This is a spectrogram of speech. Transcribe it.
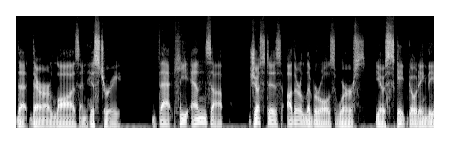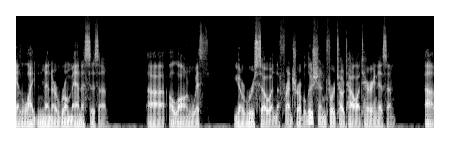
that there are laws and history, that he ends up, just as other liberals were you know, scapegoating the Enlightenment or Romanticism, uh, along with you know Rousseau and the French Revolution for totalitarianism. Uh,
